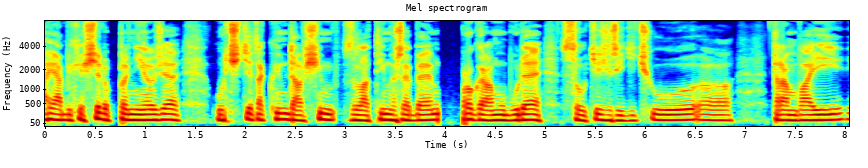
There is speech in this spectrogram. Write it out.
A já bych ještě doplnil, že určitě takovým dalším zlatým hřebem programu bude soutěž řidičů e, tramvají,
